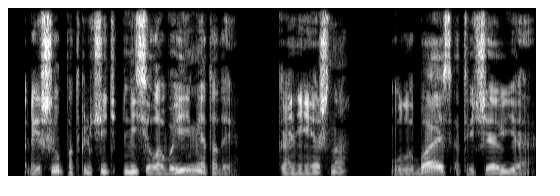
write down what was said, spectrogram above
— решил подключить не силовые методы, «Конечно», — улыбаясь, отвечаю я.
